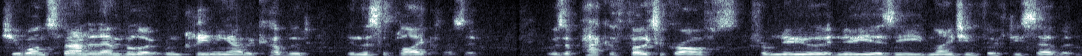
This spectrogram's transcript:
She once found an envelope when cleaning out a cupboard in the supply closet. It was a pack of photographs from New, Year's Eve 1957.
